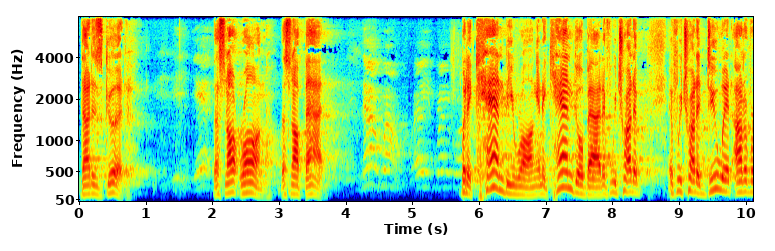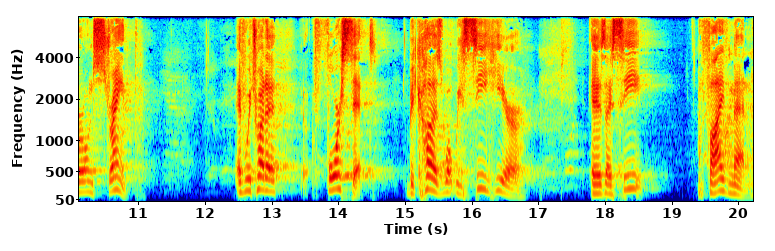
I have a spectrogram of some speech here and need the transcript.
That is good. That's not wrong. That's not bad. But it can be wrong and it can go bad if we try to, if we try to do it out of our own strength. If we try to force it. Because what we see here is I see five men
